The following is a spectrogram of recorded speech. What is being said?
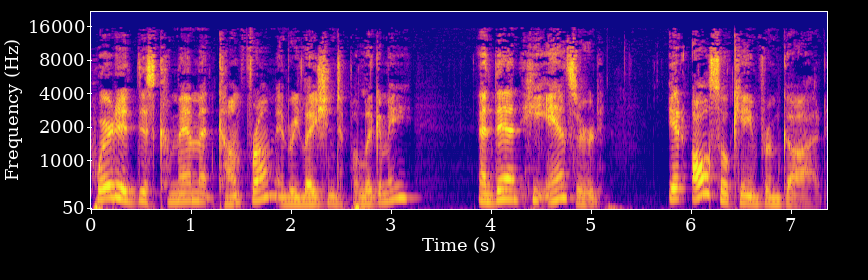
where did this commandment come from in relation to polygamy? And then he answered, It also came from God.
